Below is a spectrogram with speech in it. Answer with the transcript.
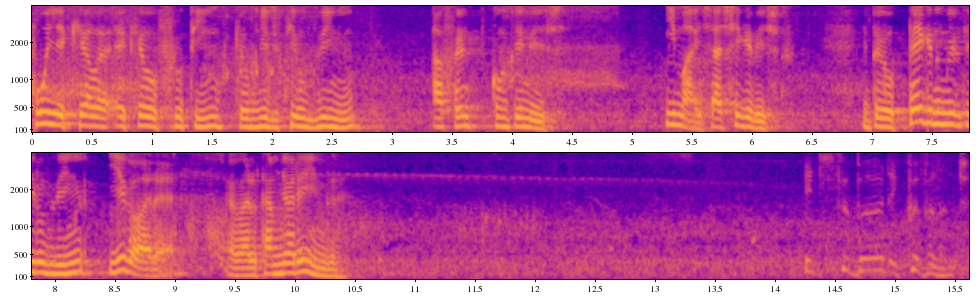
põe-lhe aquele frutinho, aquele mirtilozinho, à frente, como quem diz: e mais? Já chega disto. Então ele pega no mirtilozinho e agora? Agora está melhor ainda. It's the bird equivalent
